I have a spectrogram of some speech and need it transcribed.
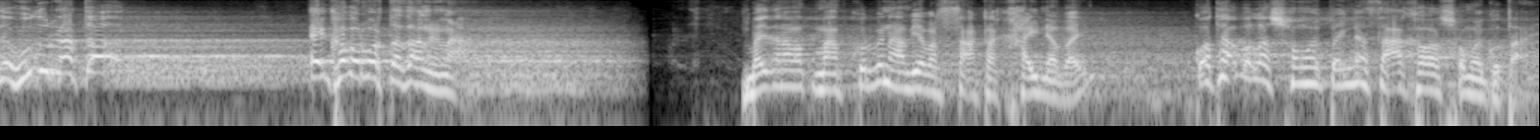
যে হুজুররা তো এই খবর বার্তা জানে না। ভাই ভাইজান, আমাকে মাফ করবেন, আমি আবার চাটা খাই না ভাই। কথা বলার সময় পাই না, চা খাওয়ার সময় কোথায়?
